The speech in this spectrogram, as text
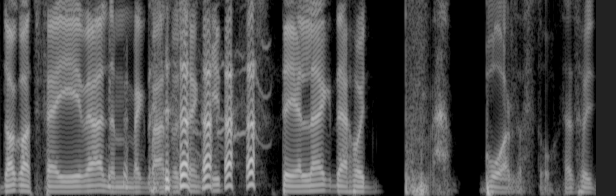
dagat fejével, nem megbántva senkit, tényleg, de hogy pff, borzasztó. Tehát, hogy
